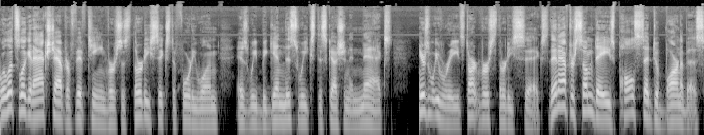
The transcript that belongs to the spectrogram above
Well, let's look at Acts chapter 15, verses 36 to 41 as we begin this week's discussion and next. Here's what we read. Start verse 36. Then after some days, Paul said to Barnabas,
